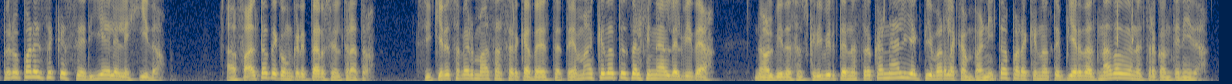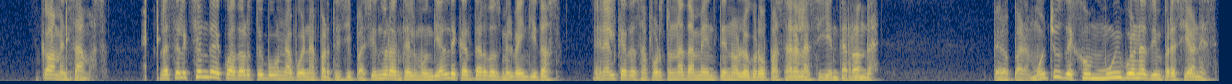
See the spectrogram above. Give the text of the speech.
pero parece que sería el elegido. A falta de concretarse el trato. Si quieres saber más acerca de este tema, quédate hasta el final del video. No olvides suscribirte a nuestro canal y activar la campanita para que no te pierdas nada de nuestro contenido. Comenzamos. La selección de Ecuador tuvo una buena participación durante el Mundial de Qatar 2022, en el que desafortunadamente no logró pasar a la siguiente ronda. Pero para muchos dejó muy buenas impresiones,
